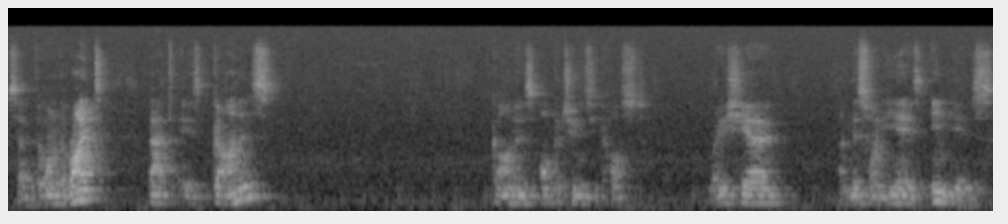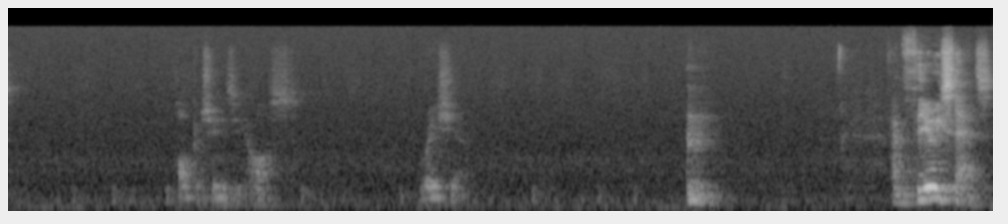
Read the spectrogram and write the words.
So the one on the right, that is Ghana's. Ghana's opportunity cost ratio. And this one here is India's opportunity cost ratio. and theory says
